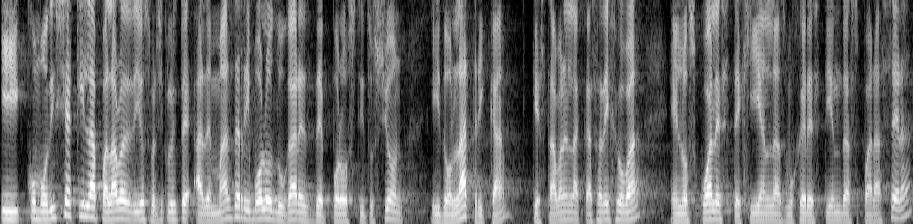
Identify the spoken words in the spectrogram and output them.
Y como dice aquí la palabra de Dios, versículo 7, además derribó los lugares de prostitución idolátrica que estaban en la casa de Jehová, en los cuales tejían las mujeres tiendas para cera,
